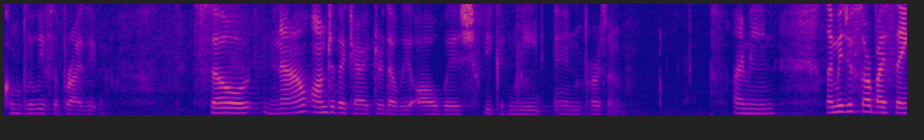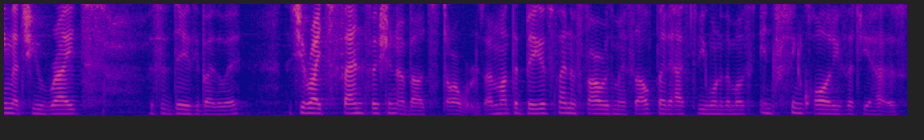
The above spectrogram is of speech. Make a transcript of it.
completely surprise you. So, now onto the character that we all wish we could meet in person. I mean, let me just start by saying that she writes, this is Daisy, by the way that she writes fan fiction about Star Wars. I'm not the biggest fan of Star Wars myself, but it has to be one of the most interesting qualities that she has.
